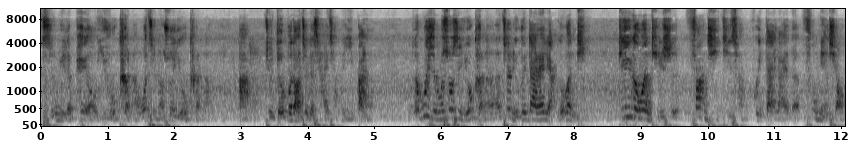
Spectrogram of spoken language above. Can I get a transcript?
子女的配偶有可能，我只能说有可能，啊，就得不到这个财产的一半了。那为什么说是有可能呢？这里会带来两个问题。第一个问题是放弃继承会带来的负面效果，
